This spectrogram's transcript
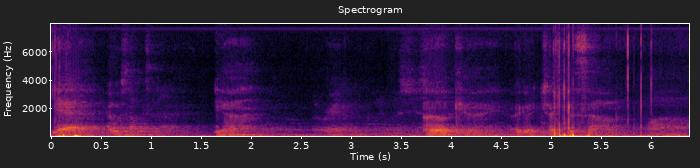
Yeah, I was up to that. Yeah. The railing was just. Okay. I gotta check this out. Wow.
